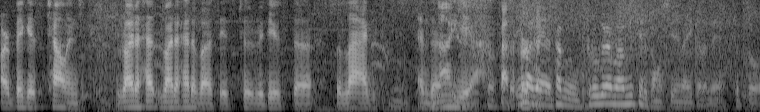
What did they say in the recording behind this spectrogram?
our biggest challenge right ahead right ahead of us is to reduce the the lags and the Nice. yeah. That's 今ね perfect. 多分プログラマー見てるかもしれないからねちょっと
